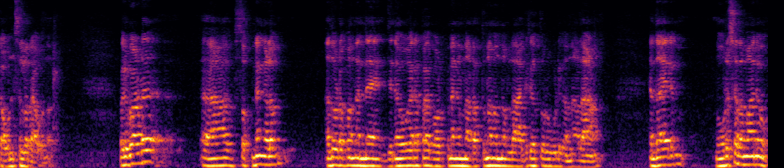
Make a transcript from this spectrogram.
കൗൺസിലർ ആവുന്നതും. ഒരുപാട് സ്വപ്നങ്ങളും അതോടൊപ്പം തന്നെ ജനോപകാരപ്പായ പ്രവർത്തനങ്ങൾ നടത്തണമെന്നുള്ള ആഗ്രഹത്തോടു കൂടി വന്ന ആളാണ്. എന്തായാലും നൂറ് ശതമാനവും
